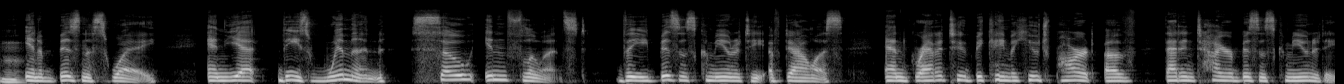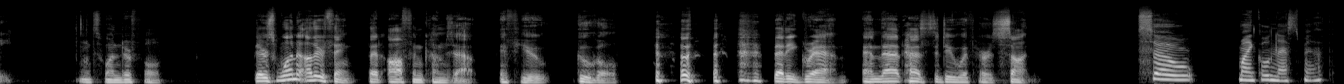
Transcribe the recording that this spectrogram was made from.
mm. in a business way. And yet, these women so influenced the business community of Dallas, and gratitude became a huge part of that entire business community. That's wonderful. There's one other thing that often comes out if you Google Bette Graham, and that has to do with her son. So, Michael Nesmith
